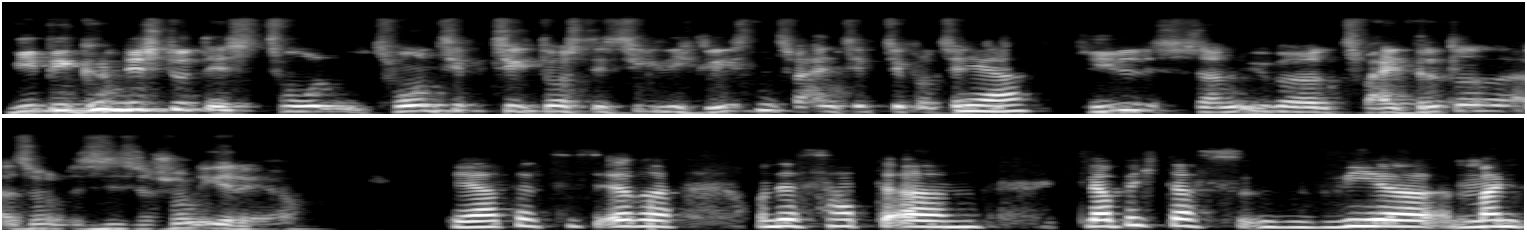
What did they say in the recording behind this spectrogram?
Wie begründest du das? 72, du hast das sicherlich gelesen, 72 Prozent ja. Ziel, das sind über zwei Drittel, also das ist ja schon irre, ja. Ja, das ist irre. Und es hat, ähm, glaube ich, dass wir, man,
